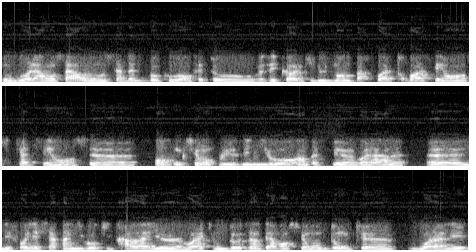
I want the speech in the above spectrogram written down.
Donc voilà, on, ça, on s'adapte beaucoup en fait aux, écoles qui nous demandent parfois trois séances, quatre séances, en fonction en plus des niveaux, hein, parce que voilà, des fois il y a certains niveaux qui travaillent, voilà, qui ont d'autres interventions. Donc voilà, les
